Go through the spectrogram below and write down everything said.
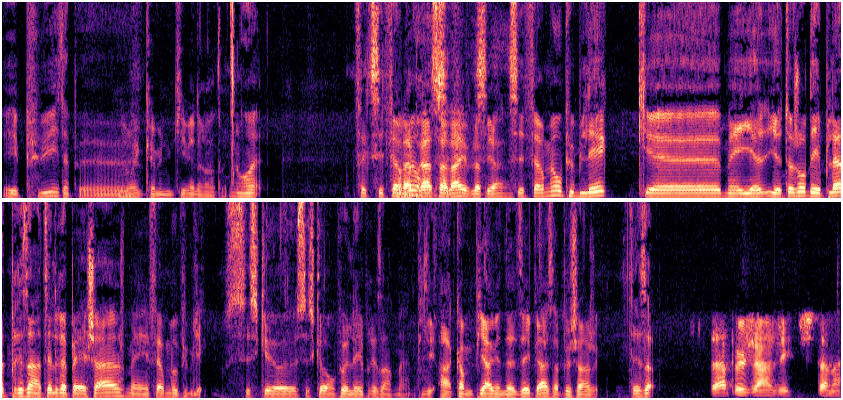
Et puis, un peu. Ouais, le communiqué vient de rentrer. Ouais. Fait que c'est On fermé. apprend au- live, là, Pierre. C'est fermé au public, euh, mais il y, a, il y a toujours des plans de présenter le repêchage, mais fermé au public. C'est ce que c'est ce qu'on peut lire présentement. Puis, ah, comme Pierre vient de le dire, Pierre, ça peut changer. C'est ça. Ça peut changer, justement.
